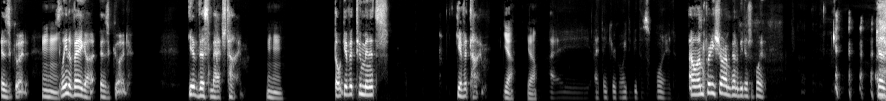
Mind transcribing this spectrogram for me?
is good. Mhm, Zelina Vega is good. Give this match time. mhm. Don't give it two minutes. Give it time. Yeah, yeah. I I think you're going to be disappointed Oh, I'm pretty sure I'm going to be disappointed. because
